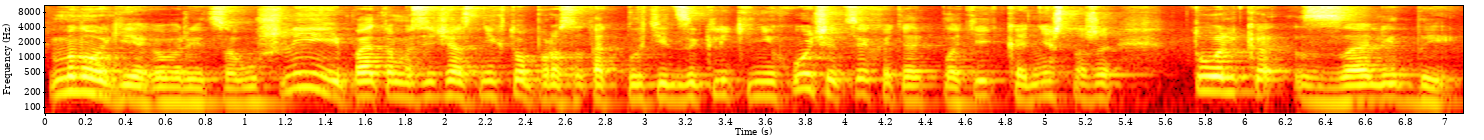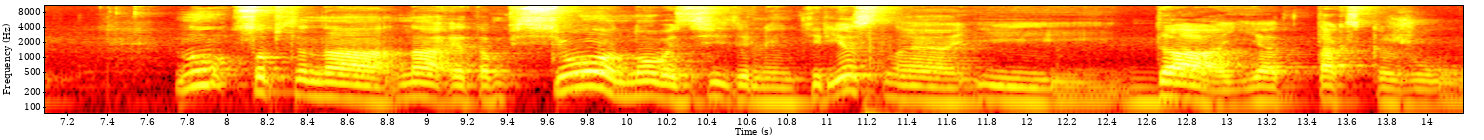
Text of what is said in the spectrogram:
Многие, как говорится, ушли, и поэтому сейчас никто просто так платить за клики не хочет, все хотят платить, конечно же, только за лиды. Ну, собственно, на этом все. Новость действительно интересная. И да, я так скажу,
